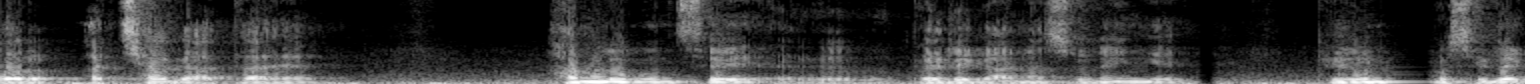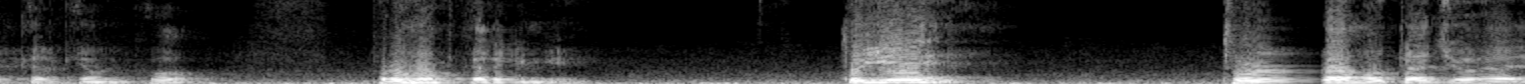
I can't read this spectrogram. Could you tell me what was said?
और अच्छा गाता है, हम लोग उनसे पहले गाना सुनेंगे, फिर उनको सिलेक्ट करके उनको प्रमोट करेंगे। तो ये थोड़ा मोटा जो है,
